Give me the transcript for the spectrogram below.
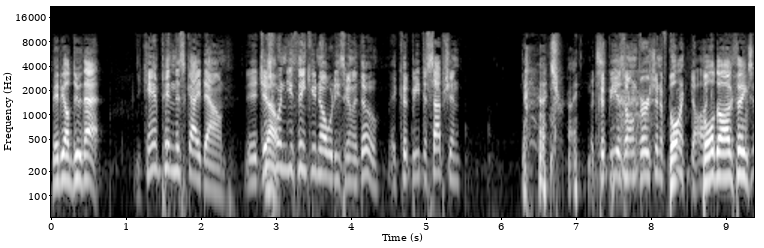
Maybe I'll do that. You can't pin this guy down. Just No. when you think you know what he's going to do, it could be deception. That's right. It could be his own version of Bull- dog. Bulldog thinks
